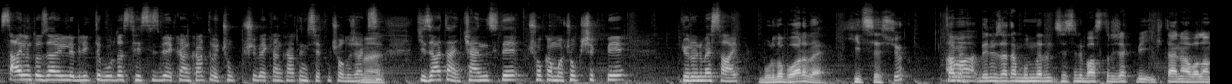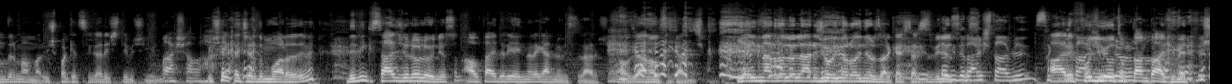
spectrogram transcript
Silent özelliğiyle birlikte burada sessiz bir ekran kartı ve çok güçlü bir ekran kartını hissetmiş olacaksın. Ki zaten kendisi de çok ama çok şık bir görünüme sahip. Burada bu arada hiç ses yok. Tabii. Ama benim zaten bunların sesini bastıracak bir iki tane havalandırmam var. Üç paket sigara içtiğim için. gibi. Maşallah. Bir şey kaçırdım bu arada değil mi? Dedin ki sadece LoL oynuyorsun. 6 aydır yayınlara gelmemişsin Arif'cim. Alacağın olsun kardeşim. Yayınlarda LoL harici oyunlar oynuyoruz arkadaşlar siz Tabii de biliyorsunuz. Raşit abi Arif full ediyorum. YouTube'dan takip etmiş.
